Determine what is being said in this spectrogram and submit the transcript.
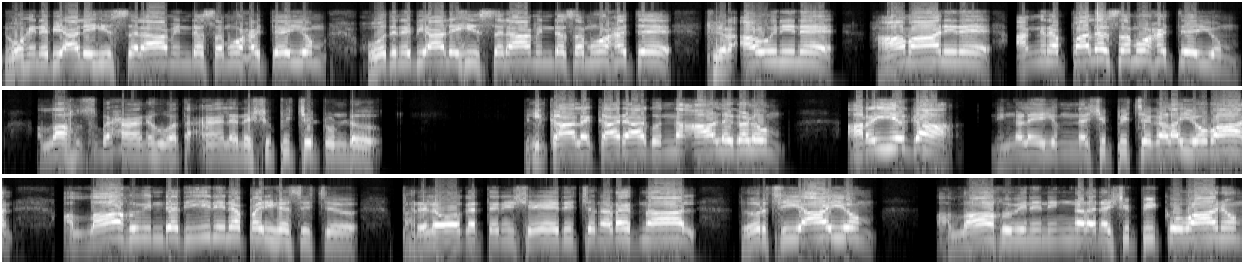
നോഹ് നബി അലഹിസ്സലാമിന്റെ സമൂഹത്തെയും ഹൂദ് നബി അലഹിസ്സലാമിന്റെ സമൂഹത്തെ ഫിർഔനിനെ ഹാമാനിനെ അങ്ങനെ പല സമൂഹത്തെയും അള്ളാഹു സുബ്ഹാനഹു വ തആല നശിപ്പിച്ചിട്ടുണ്ട്. പിൽക്കാലക്കാരാകുന്ന ആളുകളും അറിയുക നിങ്ങളെയും നശിപ്പിച്ചു കളയുവാൻ അള്ളാഹുവിന്റെ ദീനിനെ പരിഹസിച്ച് പരലോകത്തെ നിഷേധിച്ച് നടന്നാൽ തീർച്ചയായും അള്ളാഹുവിന് നിങ്ങളെ നശിപ്പിക്കുവാനും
